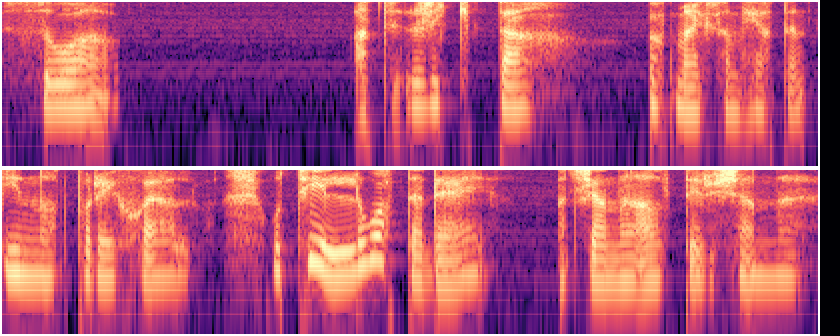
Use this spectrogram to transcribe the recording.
Så att rikta uppmärksamheten inåt på dig själv och tillåta dig att känna allt det du känner.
